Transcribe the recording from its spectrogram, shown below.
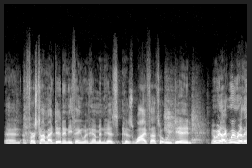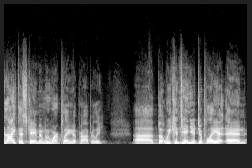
and the first time I did anything with him and his his wife, that's what we did. And we were like, we really like this game, and we weren't playing it properly, uh, but we continued to play it. And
